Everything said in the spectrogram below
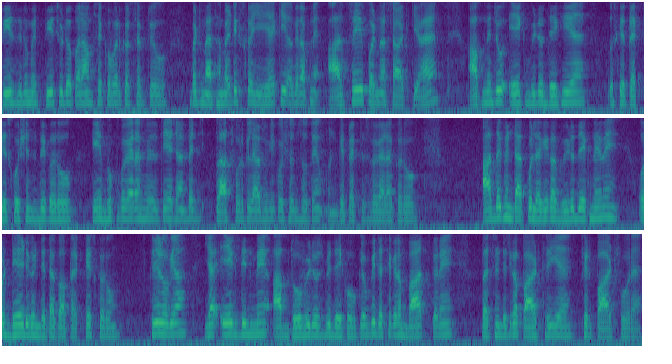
तीस दिनों में तीस वीडियो आराम से कवर कर सकते हो। बट मैथमेटिक्स का ये है कि अगर आपने आज से ही पढ़ना स्टार्ट किया है, आपने जो एक वीडियो देखी है उसके प्रैक्टिस क्वेश्चंस भी करो। कहीं बुक वगैरह मिलती है जहाँ पे क्लास फोर के लेवल के क्वेश्चंस होते हैं, उनके प्रैक्टिस वगैरह करो। आधा घंटा आपको लगेगा वीडियो देखने में और डेढ़ घंटे तक आप प्रैक्टिस करो। क्लियर हो गया? या एक दिन में आप दो वीडियोज़ भी देखो, क्योंकि जैसे अगर हम बात करें परसेंटेज का पार्ट थ्री है, फिर पार्ट फोर है।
